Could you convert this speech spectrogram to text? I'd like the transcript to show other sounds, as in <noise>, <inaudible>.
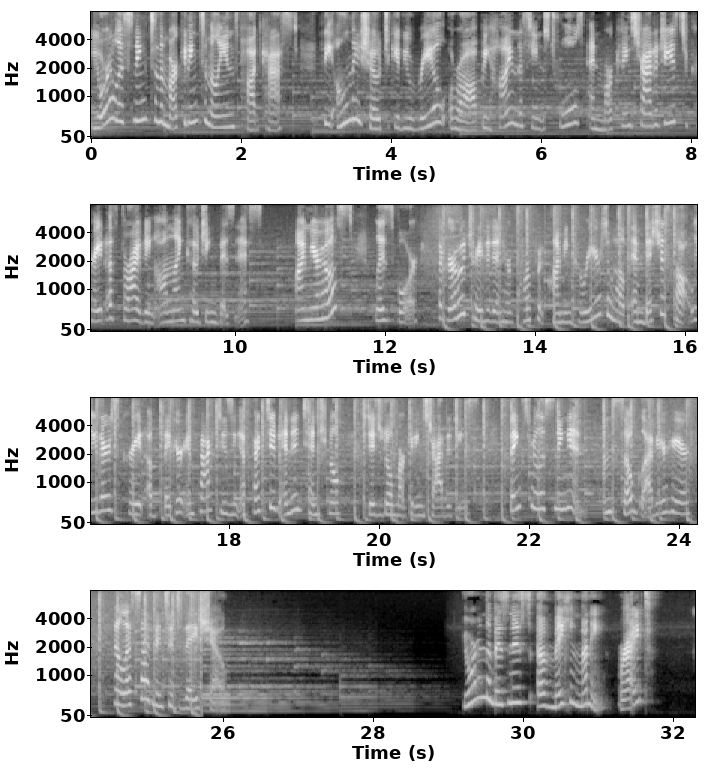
You're listening to the Marketing to Millions podcast, the only show to give you real, raw, behind the scenes tools and marketing strategies to create a thriving online coaching business. I'm your host, Liz Bohr, the girl who traded in her corporate climbing career to help ambitious thought leaders create a bigger impact using effective and intentional digital marketing strategies. Thanks for listening in. I'm so glad you're here. Now let's dive into today's show. You're in the business of making money, right?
